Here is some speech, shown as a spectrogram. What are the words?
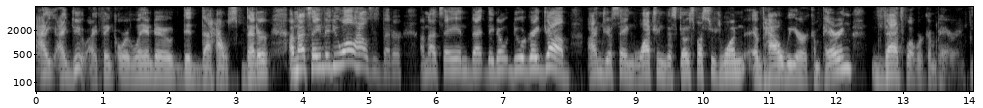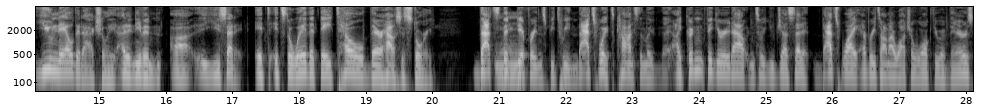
I I do. I think Orlando did the house better. I'm not saying they do all houses better. I'm not saying that they don't do a great job. I'm just saying watching this Ghostbusters one of how we are comparing, that's what we're comparing. You nailed it actually. I didn't even uh you said it. It's it's the way that they tell their house's story. That's the Mhm. difference between that's what's constantly I couldn't figure it out until you just said it. That's why every time I watch a walkthrough of theirs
